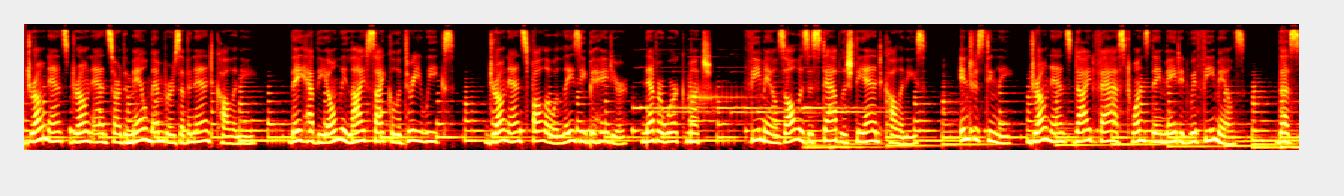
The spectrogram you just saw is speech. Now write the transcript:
Drone ants Drone ants are the male members of an ant colony. They have the only life cycle of three weeks. Drone ants follow a lazy behavior, never work much. Females always establish the ant colonies. Interestingly, drone ants died fast once they mated with females. Thus,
